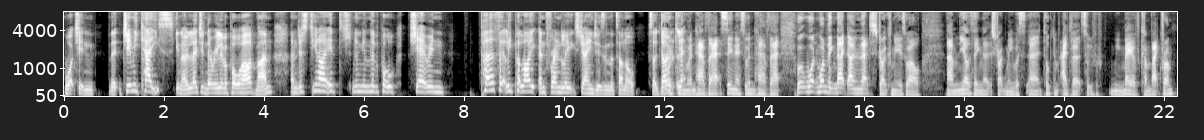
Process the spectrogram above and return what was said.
watching that Jimmy Case, you know, legendary Liverpool hard man, and just United and Liverpool sharing perfectly polite and friendly exchanges in the tunnel. So don't let wouldn't have that. Souness wouldn't have that. Well, one, one thing that I mean, that struck me as well. Um, the other thing that struck me was uh, talking of adverts, which we may have come back from.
